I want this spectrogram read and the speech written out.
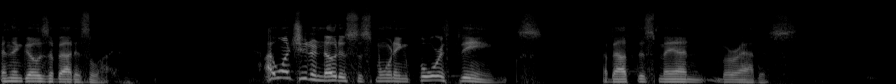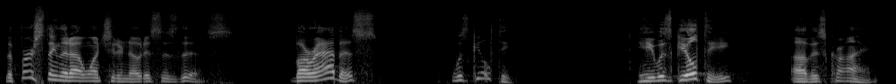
and then goes about his life. I want you to notice this morning four things about this man, Barabbas. The first thing that I want you to notice is this Barabbas was guilty. He was guilty of his crime.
